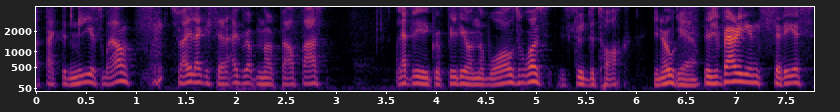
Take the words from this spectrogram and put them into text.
affected me as well. So I, like I said, I grew up in North Belfast. Literally, the graffiti on the walls was it's good to talk. You know, Yeah. there's a very insidious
